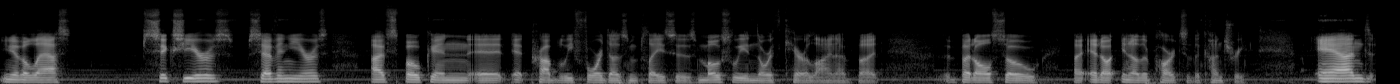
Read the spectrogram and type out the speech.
you know the last six years, seven years, I've spoken at, at, probably four dozen places, mostly in North Carolina, but but also uh, at, in other parts of the country. And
